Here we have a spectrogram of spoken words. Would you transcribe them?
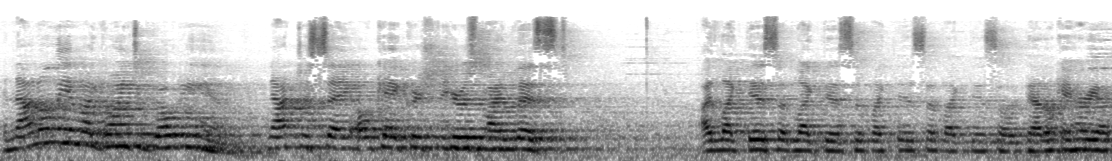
And not only am I going to go to him, not just say, okay, Krishna, here's my list. I'd like this, I'd like this, I'd like this, I'd like this, I'd like that. Okay, hurry up.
